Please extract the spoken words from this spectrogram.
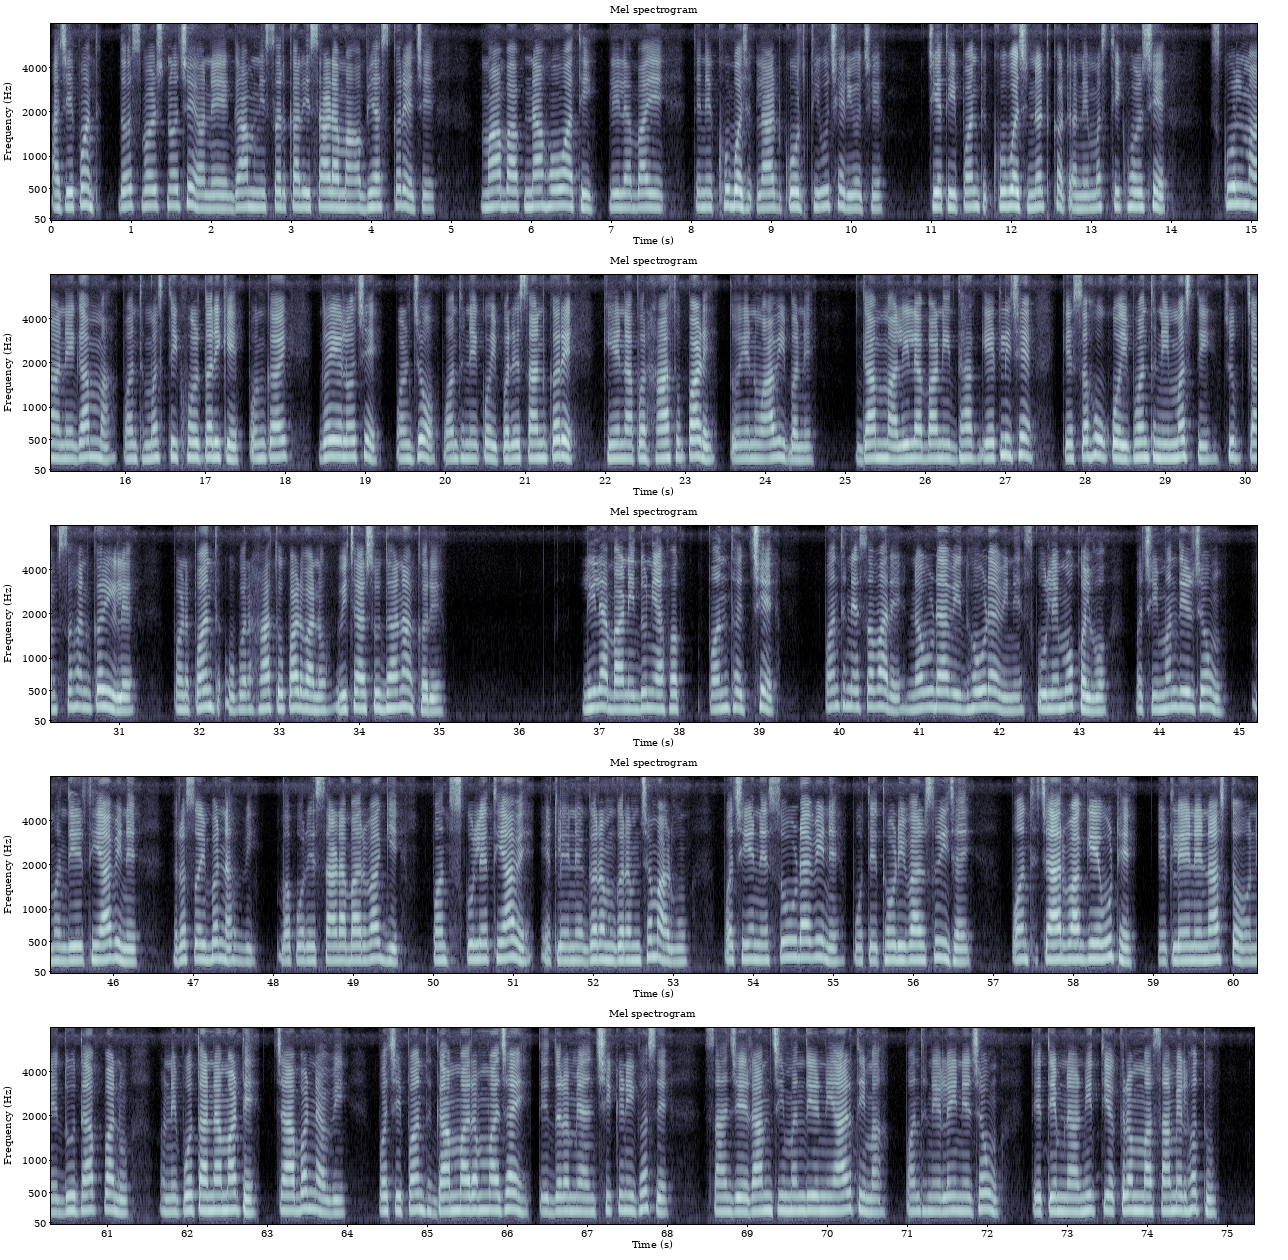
આજે પંથ દસ વર્ષનો છે અને ગામની સરકારી શાળામાં અભ્યાસ કરે છે. મા બાપ ના હોવાથી લીલાબાએ તેને ખૂબ જ લાડકોટથી ઉછેર્યો છે. જેથી પંથ ખૂબ જ નટખટ અને મસ્તીખોર છે. સ્કૂલમાં અને ગામમાં પંથ મસ્તીખોર તરીકે પંકાઈ ગયેલો છે. પણ જો પંથને કોઈ પરેશાન કરે કે એના પર હાથ ઉપાડે તો એનું આવી બને. ગામમાં લીલાબાની ધાક એટલી છે કે સહુ કોઈ પંથની મસ્તી ચૂપચાપ સહન કરી લે, પણ પંથ ઉપર હાથ ઉપાડવાનો વિચાર સુધા ના કરે. લીલાબાની દુનિયા ફક્ત પંથ જ છે. પંથને સવારે નવડાવી ધોવડાવીને સ્કૂલે મોકલવો, પછી મંદિર જવું. મંદિરથી આવીને રસોઈ બનાવવી. બપોરે સાડા બાર વાગ્યે પંથ સ્કૂલેથી આવે એટલે એને ગરમ ગરમ જમાડવું. પછી એને સુવડાવીને પોતે થોડી વાર સૂઈ જાય. પંથ ચાર વાગ્યે ઉઠે એટલે એને નાસ્તો અને દૂધ આપવાનું અને પોતાના માટે ચા બનાવવી. પછી પંથ ગામમાં રમવા જાય તે દરમિયાન છીકણી ઘસે. સાંજે રામજી મંદિરની આરતીમાં પંથને લઈને જવું તે તેમના નિત્યક્રમમાં સામેલ હતું.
